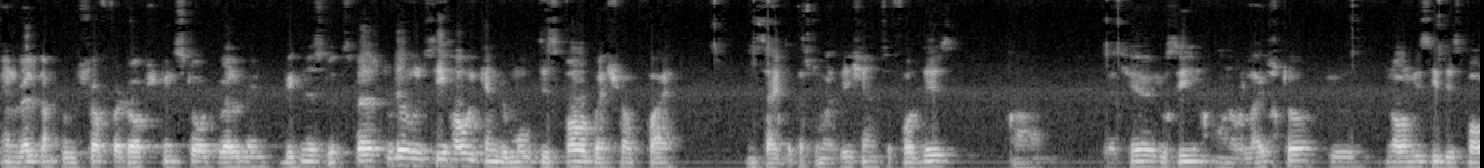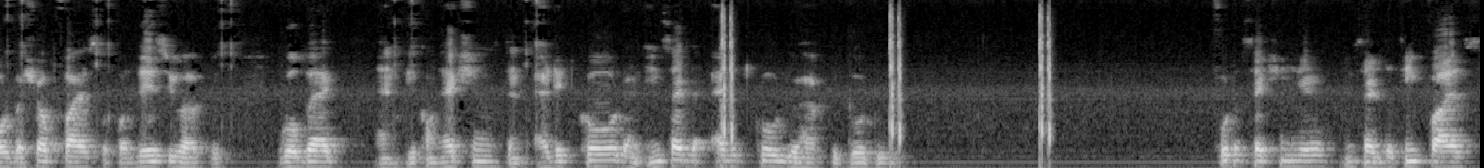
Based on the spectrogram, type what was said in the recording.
and welcome to Shopify Dropshipping Store Development Beginners to Experts. Today we'll see how we can remove this Powered by Shopify inside the customization. So for this, um, like here you see on our live store, you normally see this Powered by Shopify. So for this you have to go back and click on actions, then edit code and inside the edit code you have to go to section here inside the theme files.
